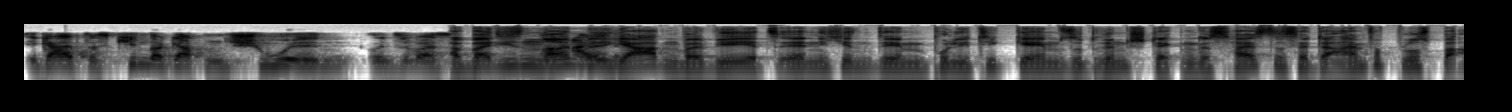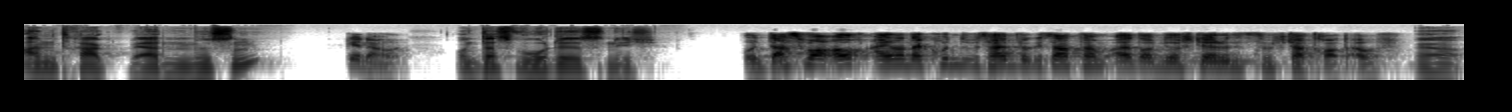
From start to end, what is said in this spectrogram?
egal ob das Kindergärten, Schulen und sowas. Aber bei diesen 9 Milliarden, weil wir jetzt eher nicht in dem Politikgame so drinstecken, das heißt, das hätte einfach bloß beantragt werden müssen. Genau. Und das wurde es nicht. Und das war auch einer der Gründe, weshalb wir gesagt haben, Alter, wir stellen uns zum Stadtrat auf. Ja.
